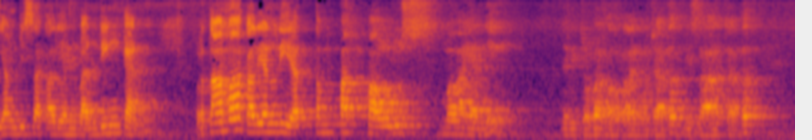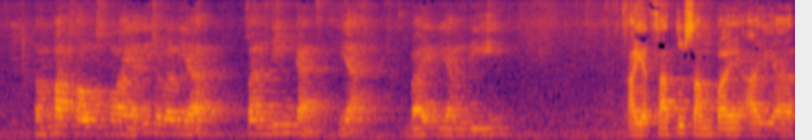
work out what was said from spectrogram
yang bisa kalian bandingkan. Pertama kalian lihat tempat Paulus melayani. Jadi coba kalau kalian mau catat bisa catat tempat Paulus melayani coba lihat bandingkan ya baik yang di ayat 1 sampai ayat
